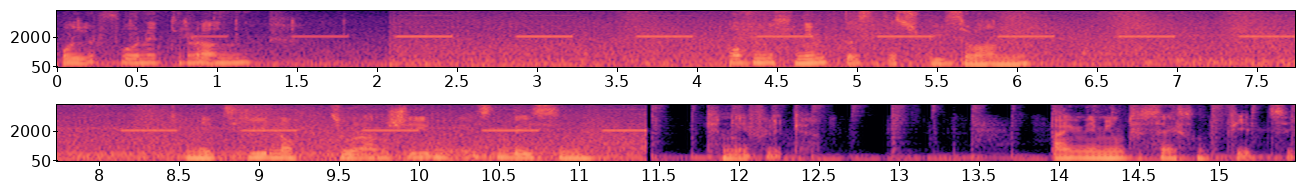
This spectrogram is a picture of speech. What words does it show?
Poller vorne dran. Hoffentlich nimmt das das Spiel so an. Und jetzt hier noch zu rangieren ist ein bisschen knifflig. Eine Minute 46.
